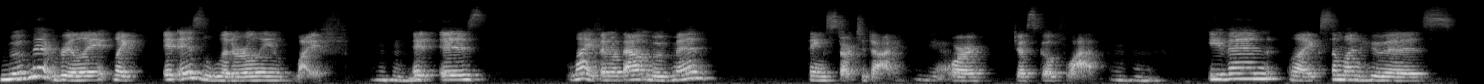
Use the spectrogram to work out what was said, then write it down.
movement really, like, it is literally life. Mhm. It is life. And without movement, things start to die yeah. or just go flat. Mhm. Even like someone who is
